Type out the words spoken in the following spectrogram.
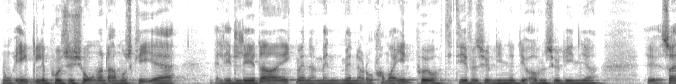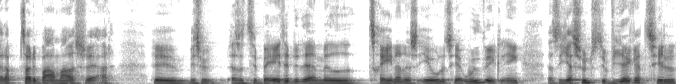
nogle enkelte positioner, der måske er, er lidt lettere, ikke? Men, men, men når du kommer ind på de defensive linjer, de offensive linjer, øh, så, er der, så er det bare meget svært. Øh, hvis vi, altså tilbage til det der med trænernes evne til at udvikle, ikke? altså jeg synes, det virker til,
